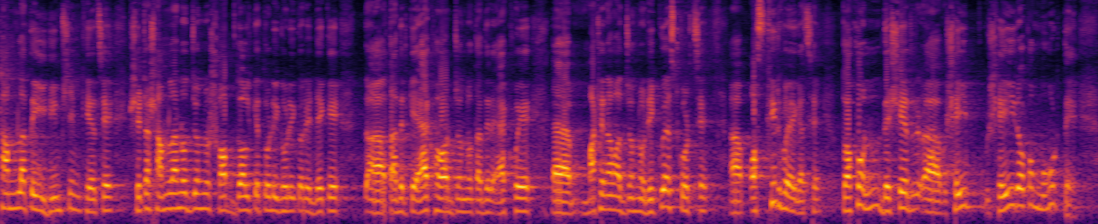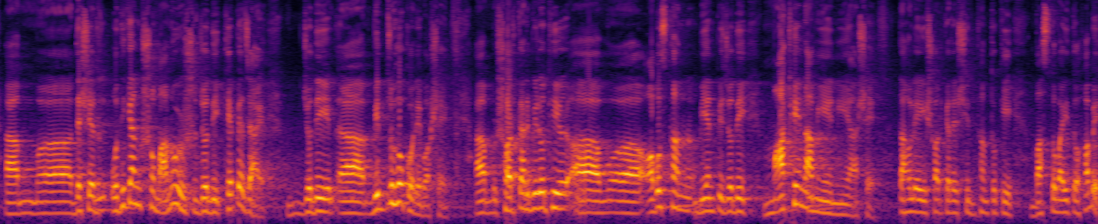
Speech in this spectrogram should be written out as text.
সামলাতেই হিমশিম খেয়েছে। সেটা সামলানোর জন্য সব দলকে তড়িঘড়ি করে ডেকে তাদেরকে এক হওয়ার জন্য তাদের এক হয়ে মাঠে নামার জন্য রিকোয়েস্ট করছে। অস্থির হয়ে গেছে। তখন দেশের সেই সেই রকম মুহূর্তে দেশের অধিকাংশ মানুষ যদি খেপে যায়, যদি বিদ্রোহ করে বসে সরকার বিরোধী অবস্থান বিএনপি যদি মাঠে নামিয়ে নিয়ে আসে, তাহলে এই সরকারের সিদ্ধান্ত কি বাস্তবায়িত হবে?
